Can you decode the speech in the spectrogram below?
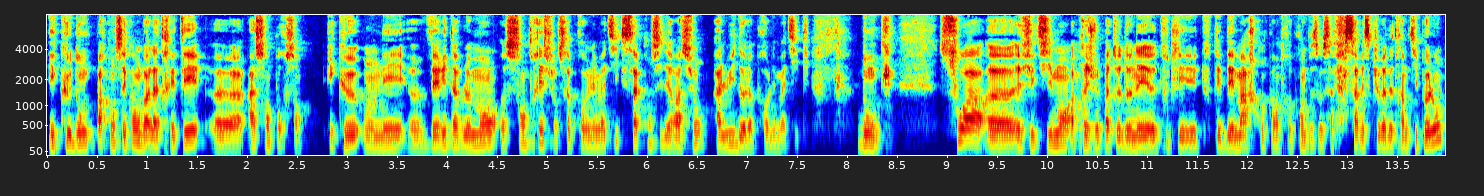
et que donc par conséquent on va la traiter à 100% et qu'on est euh, véritablement euh, centré sur sa problématique, sa considération à lui de la problématique. Donc, soit euh, effectivement, après je vais pas te donner toutes les toutes les démarches qu'on peut entreprendre parce que ça, risquerait d'être un petit peu long,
